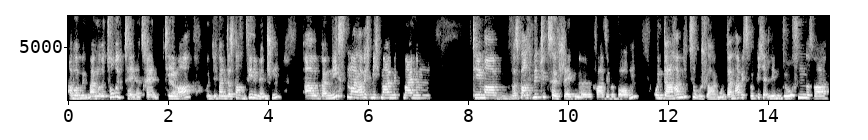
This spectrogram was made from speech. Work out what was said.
aber mit meinem Rhetoriktrainer-Thema. Ja. Und ich meine, das machen viele Menschen. Aber beim nächsten Mal habe ich mich mal mit meinem Thema, was mache ich mit Schicksalsschlägen äh, quasi beworben. Und da haben die zugeschlagen. Und dann habe ich es wirklich erleben dürfen. Das war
